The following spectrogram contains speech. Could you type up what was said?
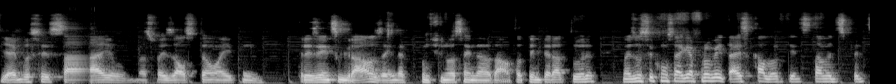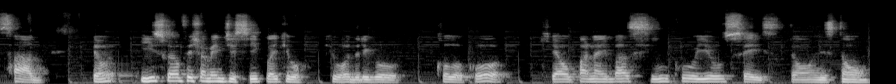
e aí você sai na sua exaustão aí com 300 graus, ainda continua saindo a alta temperatura, mas você consegue aproveitar esse calor que antes estava desperdiçado. Então, isso é o fechamento de ciclo aí que o, que o Rodrigo colocou, que é o Parnaíba 5 e o 6. Então eles estão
